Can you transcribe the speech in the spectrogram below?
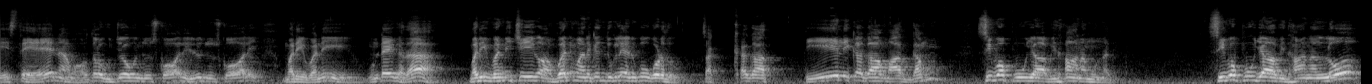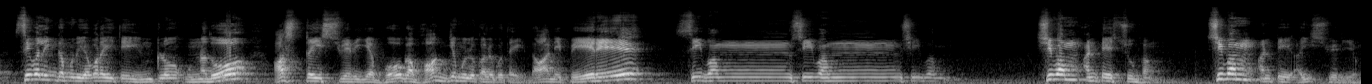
చేస్తే నా అవతల ఉద్యోగం చూసుకోవాలి ఇల్లు చూసుకోవాలి. మరి ఇవన్నీ ఉంటాయి కదా. మరి ఇవన్నీ చేయగా అవన్నీ మనకెందుకులే అనుకోకూడదు. చక్కగా తేలికగా మార్గం శివ పూజా విధానం ఉన్నది. శివ పూజా విధానంలో శివలింగమును ఎవరైతే ఇంట్లో ఉన్నదో అష్టైశ్వర్య భోగ భాగ్యములు కలుగుతాయి. దాని పేరే శివం శివం శివం. శివం అంటే శుభం శివం అంటే ఐశ్వర్యం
